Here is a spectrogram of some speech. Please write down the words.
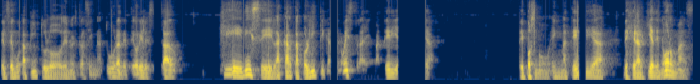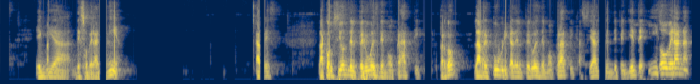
del segundo capítulo de nuestra asignatura de Teoría del Estado, ¿qué dice la Carta Política nuestra materia de posmo, en materia de jerarquía de normas, en materia de soberanía. La constitución del Perú es democrática, perdón, la República del Perú es democrática, social, independiente y soberana.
